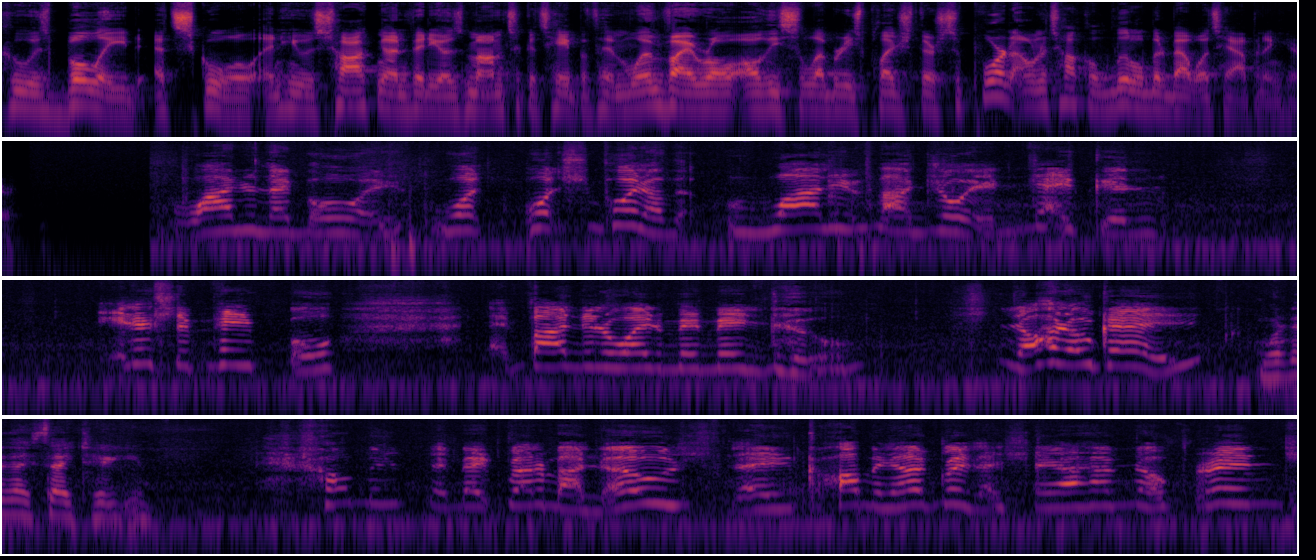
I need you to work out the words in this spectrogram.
who was bullied at school, and he was talking on video. His mom took a tape of him, went viral. All these celebrities pledged their support. I want to talk a little bit about what's happening here. Why do they bully? What What's the point of it? Why do you find joy in taking innocent people and finding a way to be mean to them? It's not okay. What do they say to you? They call me, they make fun of my nose. They call me ugly. They say I have no friends.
